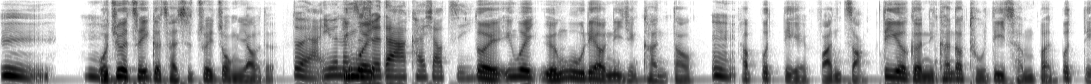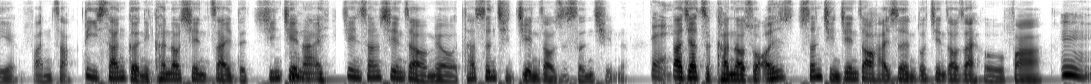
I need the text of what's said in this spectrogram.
嗯。嗯、我觉得这一个才是最重要的。对啊，因为那是最大开销之一。对，因为原物料你已经看到，嗯，它不跌反涨。第二个，你看到土地成本不跌反涨。第三个，你看到现在的新建案，哎、嗯，建商现在有没有？他申请建造是申请了，对，大家只看到说，哎，申请建造还是很多建造在核发，嗯，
